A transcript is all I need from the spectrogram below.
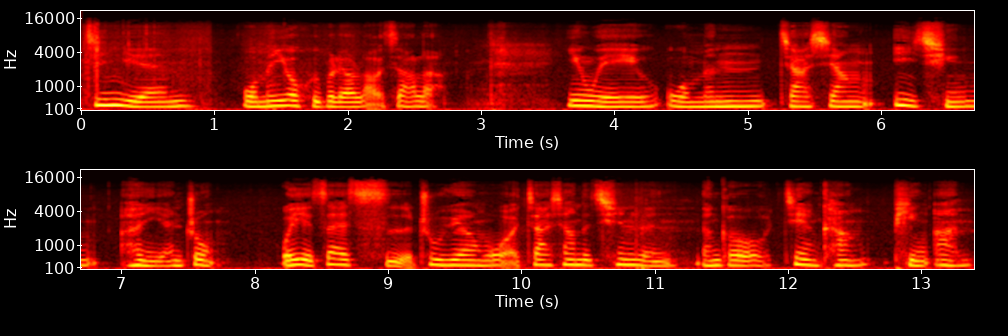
今年我们又回不了老家了，因为我们家乡疫情很严重。我也在此祝愿我家乡的亲人能够健康平安。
